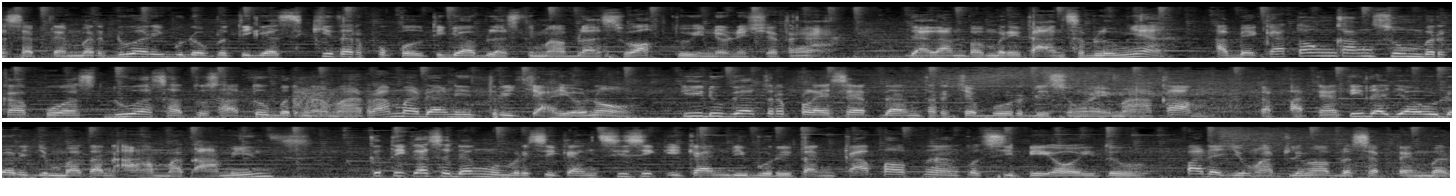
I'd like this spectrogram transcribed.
September 2023 sekitar pukul 13.15 waktu Indonesia Tengah. Dalam pemberitaan sebelumnya, ABK Tongkang Sumber Kapuas 211 bernama Ramadhani Tri Cahyono diduga terpeleset dan tercebur di Sungai Mahakam, tepatnya tidak jauh dari jembatan Ahmad Amin ketika sedang membersihkan sisik ikan di buritan kapal pengangkut CPO itu pada Jumat 15 September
